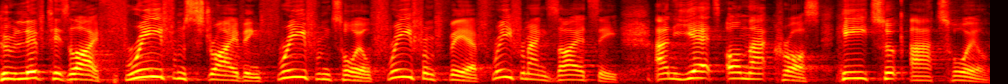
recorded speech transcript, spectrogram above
who lived his life free from striving, free from toil, free from fear, free from anxiety. And yet on that cross, he took our toil,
